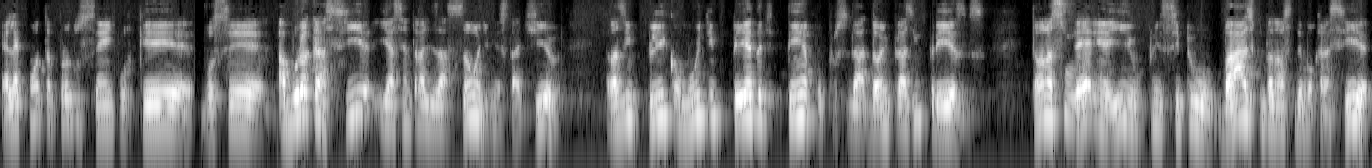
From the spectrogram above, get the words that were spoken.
ela é contraproducente, porque você a burocracia e a centralização administrativa elas implicam muito em perda de tempo para o cidadão e para as empresas. Então, elas Sim. ferem aí um princípio básico da nossa democracia,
